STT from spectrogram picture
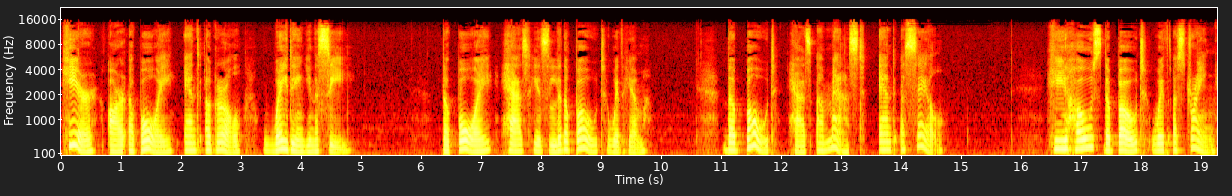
Here are a boy and a girl wading in the sea. The boy has his little boat with him. The boat has a mast and a sail. He holds the boat with a string.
